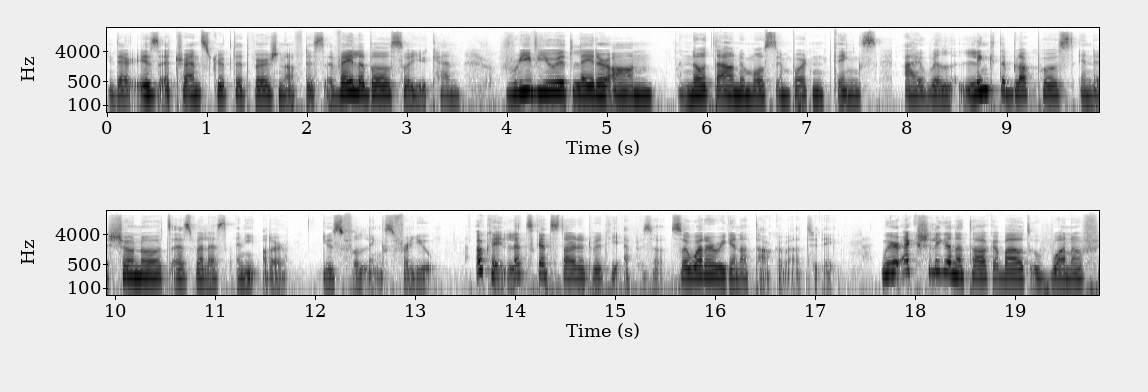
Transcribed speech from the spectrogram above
there is a transcripted version of this available so you can review it later on. Note down the most important things. I will link the blog post in the show notes as well as any other useful links for you. Okay, let's get started with the episode. So, what are we gonna talk about today? We're actually to talk about one of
